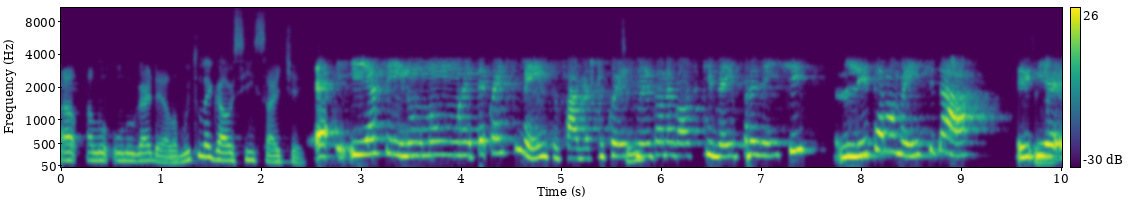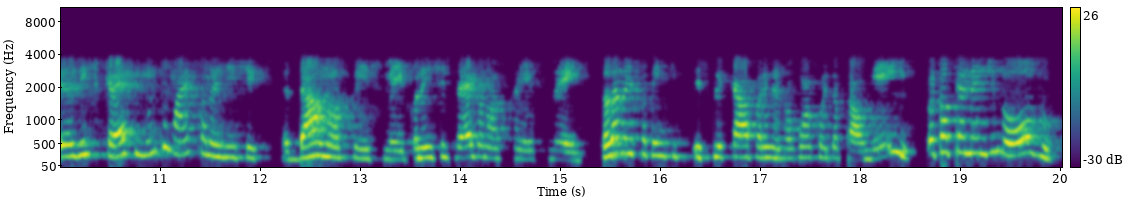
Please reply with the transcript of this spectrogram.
a, a, o lugar dela. Muito legal esse insight aí. É, e assim, não, não ter conhecimento, sabe? Acho que conhecimento Sim. é um negócio que veio pra gente literalmente dar. E, e, a gente cresce muito mais quando a gente dá o nosso conhecimento, quando a gente entrega o nosso conhecimento. Toda vez que eu tenho que explicar, por exemplo, alguma coisa para alguém, eu estou aprendendo de novo.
